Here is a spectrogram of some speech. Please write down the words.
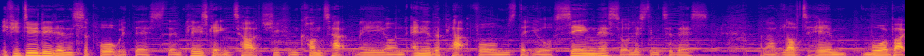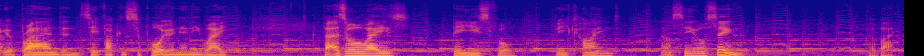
If you do need any support with this, then please get in touch. You can contact me on any of the platforms that you're seeing this or listening to this. And I'd love to hear more about your brand and see if I can support you in any way. But as always, be useful, be kind, and I'll see you all soon. Bye bye.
